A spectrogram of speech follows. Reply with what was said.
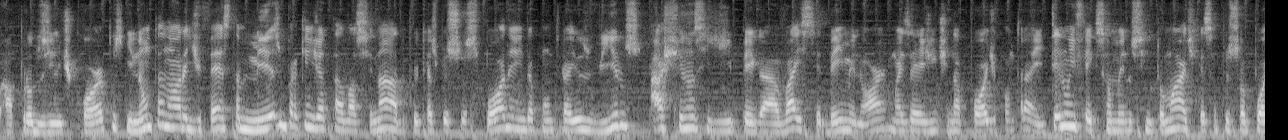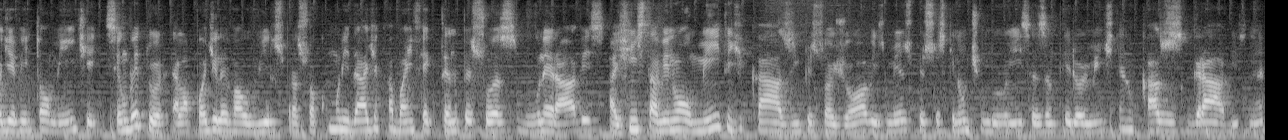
a produzir anticorpos e não tá na hora de festa mesmo para quem já tá vacinado, porque as pessoas podem ainda contrair os vírus, a chance de pegar vai ser bem menor, mas aí a gente ainda pode contrair. Tendo uma infecção menos sintomática, essa pessoa pode eventualmente ser um vetor. Ela pode levar o vírus para sua comunidade e acabar infectando pessoas vulneráveis. A gente está vendo um aumento de casos em pessoas jovens, mesmo pessoas que não tinham doenças anteriormente, tendo casos graves, né?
